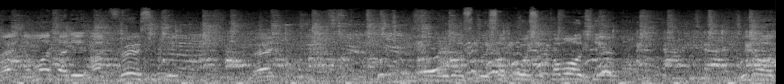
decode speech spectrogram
right? No matter the adversity, right? We're supposed to come out here without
